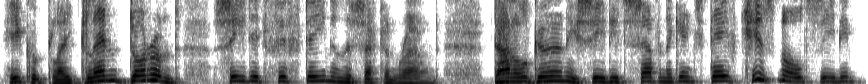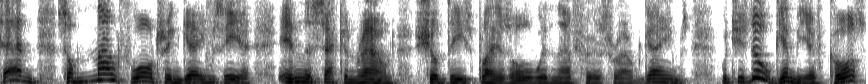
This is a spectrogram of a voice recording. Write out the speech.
He could play Glen Durrant, seeded 15 in the second round. Daryl Gurney seeded 7 against Dave Chisnall seeded 10. Some mouth-watering games here in the second round should these players all win their first round games, which is no gimme of course,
